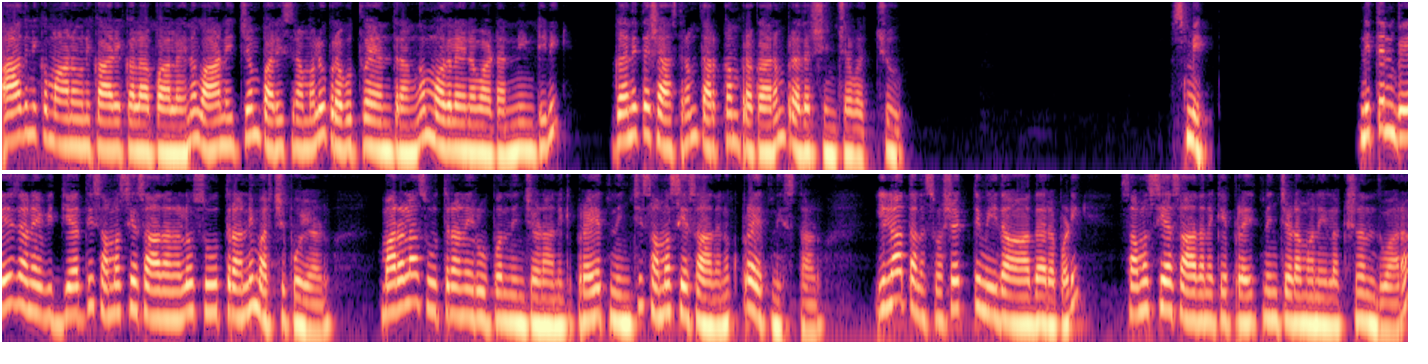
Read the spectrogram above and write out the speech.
ఆధునిక మానవుని కార్యకలాపాలైన వాణిజ్యం పరిశ్రమలు ప్రభుత్వ యంత్రాంగం మొదలైన వాటన్నింటినీ గణిత శాస్త్రం తర్కం ప్రకారం ప్రదర్శించవచ్చు. స్మిత్. నితిన్ బేజ్ అనే విద్యార్థి సమస్య సాధనలో సూత్రాన్ని మర్చిపోయాడు. మరలా సూత్రాన్ని రూపొందించడానికి ప్రయత్నించి సమస్య సాధనకు ప్రయత్నిస్తాడు. ఇలా తన స్వశక్తి మీద ఆధారపడి సమస్య సాధనకే ప్రయత్నించడం అనే లక్షణం ద్వారా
